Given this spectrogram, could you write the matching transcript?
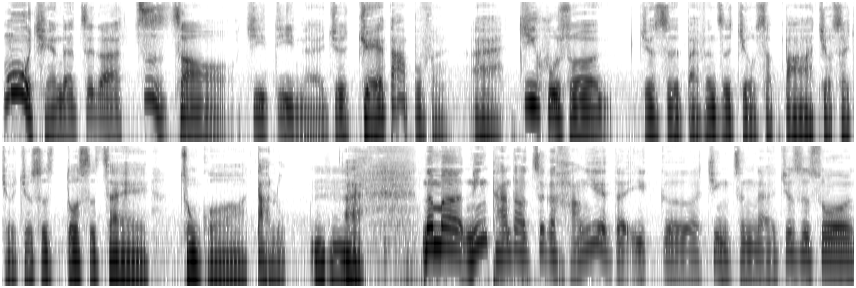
目前的这个制造基地呢，就绝大部分，哎，几乎说就是百分之九十八、九十九，就是都是在中国大陆。嗯哼，哎，那么您谈到这个行业的一个竞争呢，就是说，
